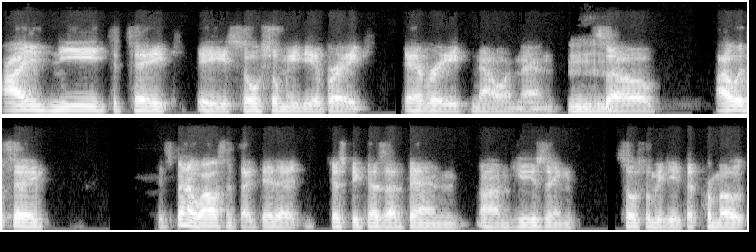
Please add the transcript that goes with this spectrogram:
I need to take a social media break every now and then. Mm-hmm. So I would say it's been a while since I did it, just because I've been um, using social media to promote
